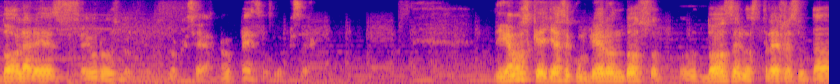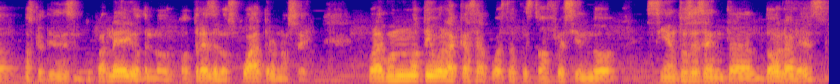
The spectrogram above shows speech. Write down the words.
Dólares, euros, lo que, lo sea. Pesos, lo que sea digamos que ya se cumplieron dos, dos de los tres resultados que tienes en tu parlay o, de los, o tres de los cuatro, no sé. Por algún motivo la casa de apuesta te está ofreciendo 160 dólares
